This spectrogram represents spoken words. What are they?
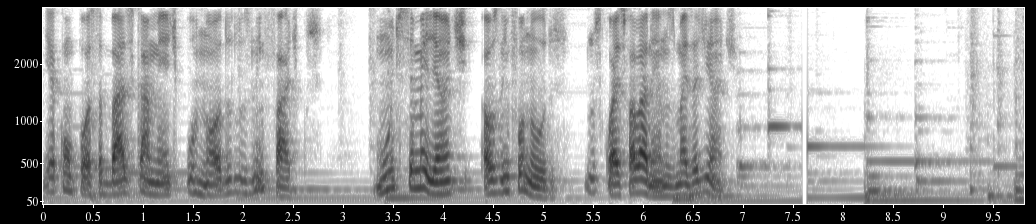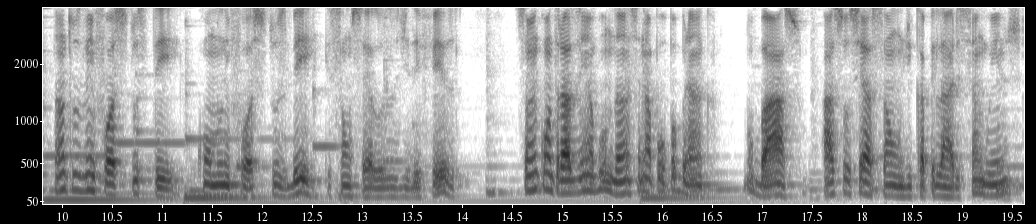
e é composta basicamente por nódulos linfáticos, muito semelhante aos linfonodos, dos quais falaremos mais adiante. Tanto os linfócitos T como linfócitos B, que são células de defesa, são encontrados em abundância na polpa branca. No baço, a associação de capilares sanguíneos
